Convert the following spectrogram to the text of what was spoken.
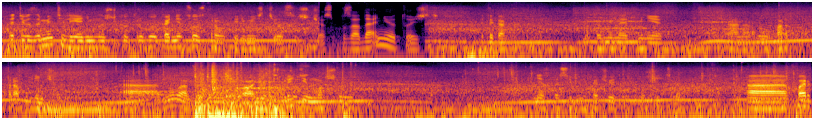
Кстати, вы заметили, я немножечко в другой конец острова переместился сейчас по заданию, то есть это как напоминает мне... А, надо было пар- трамплинчик. А, ну ладно, не типа не повредил машину. Нет, спасибо, не хочу этого глушителя. А, Far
